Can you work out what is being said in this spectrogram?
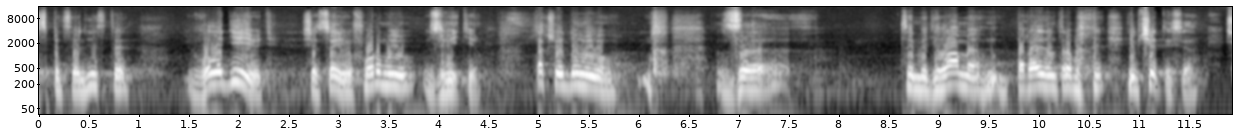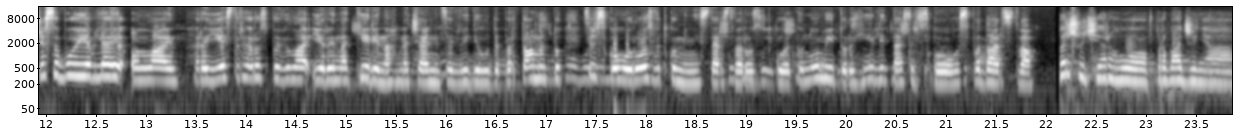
спеціалісти володіють ще цією формою звітів. Так що я думаю, з цими ділами паралельно треба і вчитися. Що собою являє онлайн реєстр, розповіла Ірина Кіріна, начальниця відділу департаменту сільського розвитку Міністерства розвитку економії, торгівлі та сільського господарства. В першу чергу впровадження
